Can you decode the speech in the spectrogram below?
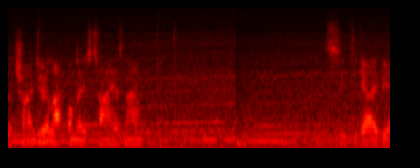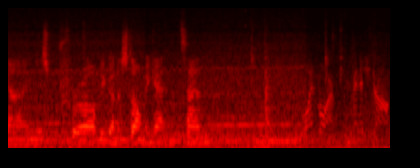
I'll try and do a lap on those tyres now. See if the guy behind is probably going to stop me getting 10. One more. Finish strong.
